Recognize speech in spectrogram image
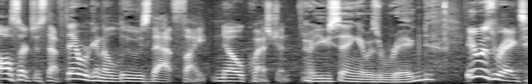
all sorts of stuff. They were going to lose that fight, no question. Are you saying it was rigged? It was rigged.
